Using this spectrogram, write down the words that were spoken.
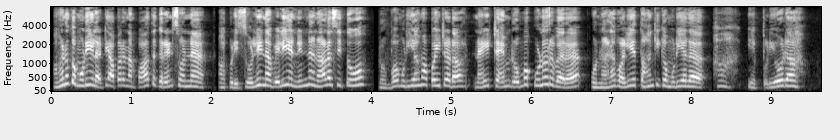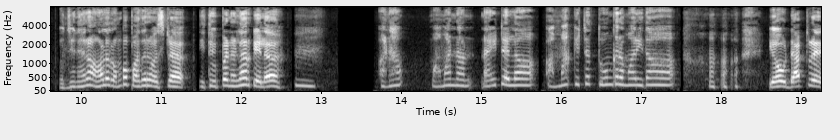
அவனுக்கு முடியலாட்டி அப்புறம் நான் பாத்துக்கிறேன்னு சொன்னேன். அப்படி சொல்லி நான் வெளியே நின்னனால சித்து ரொம்ப முடியாம போயிட்டடா. நைட் டைம் ரொம்ப குளிர் வேற. உன்னால வழிய தாங்கிக்க முடியல. எப்படியோடா? கொஞ்ச நேரம் ஆளு ரொம்ப பதற வச்சிட்ட. இது இப்ப நல்லா இருக்கேல? ஆனா மாமா நான் நைட் எல்லாம் அம்மா கிட்ட தூங்குற மாதிரி தான் யோ டாக்டர்.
